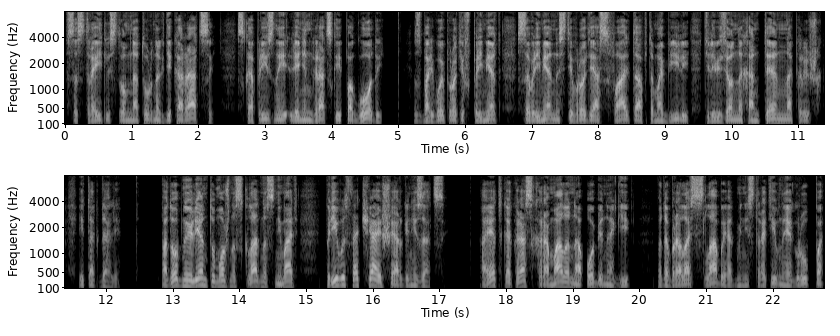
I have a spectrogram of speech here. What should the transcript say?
со строительством натурных декораций, с капризной ленинградской погодой, с борьбой против примет современности вроде асфальта, автомобилей, телевизионных антенн на крышах и так далее. Подобную ленту можно складно снимать при высочайшей организации, а это как раз хромало на обе ноги, подобралась слабая административная группа,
